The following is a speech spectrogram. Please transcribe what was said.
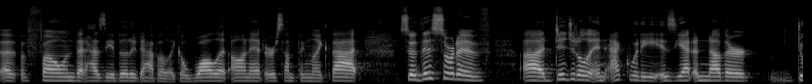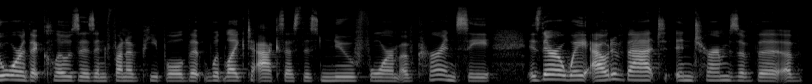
a, a phone that has the ability to have a, like a wallet on it or something like that. So this sort of uh, digital inequity is yet another door that closes in front of people that would like to access this new form of currency. Is there a way out of that in terms of the of,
